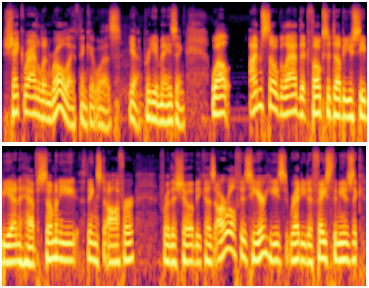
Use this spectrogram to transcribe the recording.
Shake, Rattle, and Roll, I think it was. Yeah, pretty amazing. Well, I'm so glad that folks at WCBN have so many things to offer for the show because Arwulf is here. He's ready to face the music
